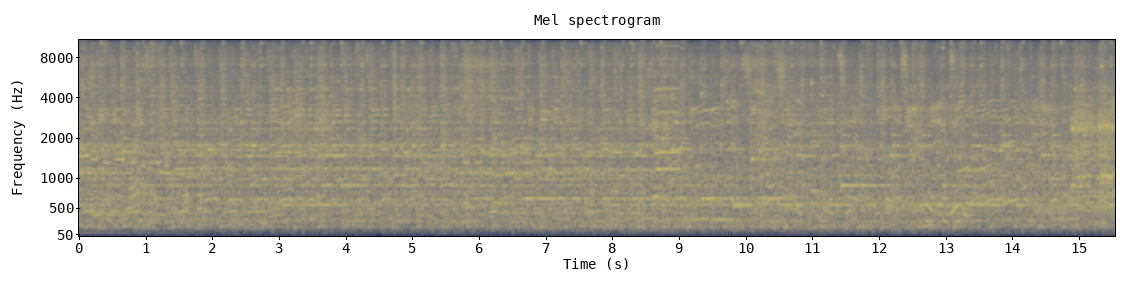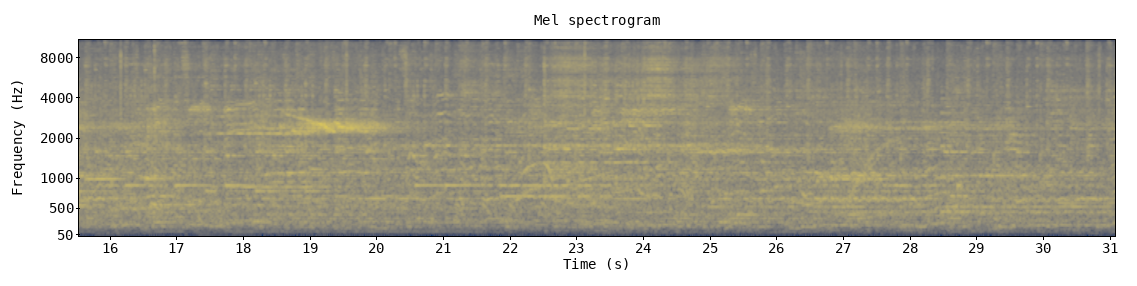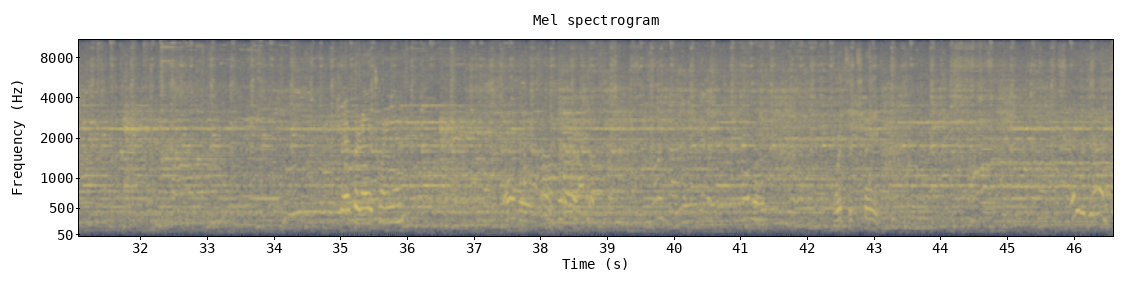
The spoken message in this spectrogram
Thank you. For another 20 years? What's its name? What are you doing?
